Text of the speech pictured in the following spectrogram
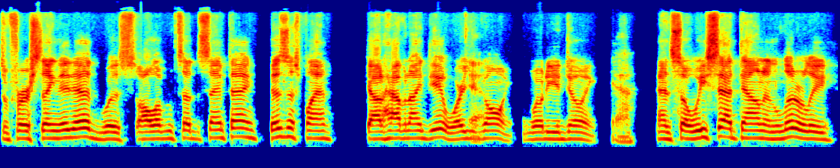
the first thing they did was all of them said the same thing business plan. Got to have an idea. Where are you yeah. going? What are you doing? Yeah. And so we sat down and literally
